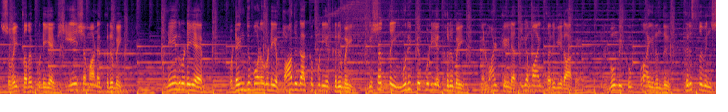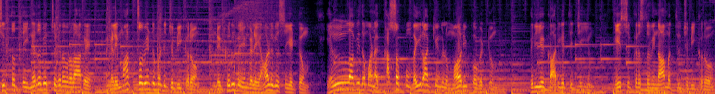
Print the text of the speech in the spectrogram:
சுவை தரக்கூடிய விசேஷமான கிருபை அநேகருடைய உடைந்து போனவருடைய பாதுகாக்கக்கூடிய கிருபை விஷத்தை முறிக்கக்கூடிய கிருபை எங்கள் வாழ்க்கையில் அதிகமாய் தருவீராக. பூமிக்கு உப்பாயிருந்து கிறிஸ்துவின் சித்தத்தை நிறைவேற்றுகிறவர்களாக எங்களை மாற்ற வேண்டும் என்று ஜெபிக்கிறோம். இந்த கிருபை எங்களை ஆளுகை செய்யட்டும். எல்லா விதமான கசப்பும் வைராக்கியங்களும் மாறி போகட்டும் பெரிய காரியத்தை செய்யும். இயேசு கிறிஸ்துவின் நாமத்தில் ஜெபிக்கிறோம்.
